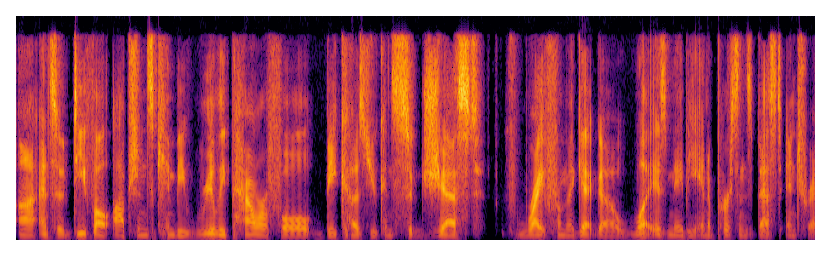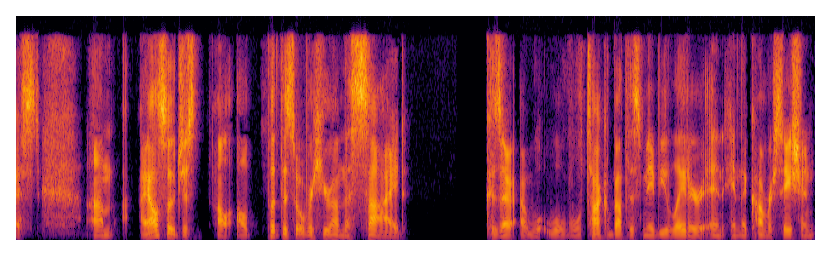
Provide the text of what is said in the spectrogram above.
Uh, and so default options can be really powerful because you can suggest right from the get-go what is maybe in a person's best interest. Um, I also just I'll, I'll, put this over here on the side because I, I we'll, talk about this maybe later in, in the conversation.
